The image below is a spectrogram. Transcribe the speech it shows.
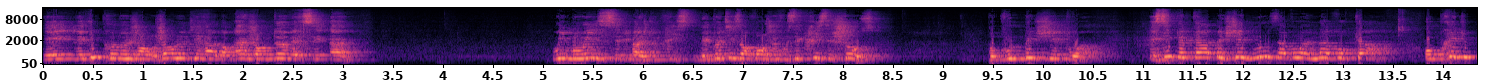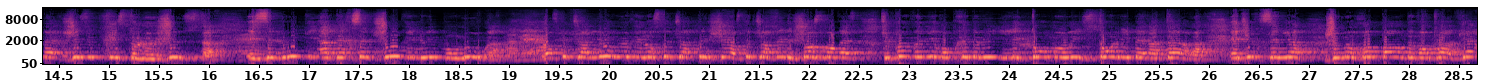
Et l'épître de Jean, Jean le dira dans 1 Jean 2, verset 1. Oui, Moïse, c'est l'image de Christ. Mes petits enfants, je vous écris ces choses pour que vous ne péchiez point. Et si quelqu'un a péché, nous avons un avocat auprès du Père Jésus-Christ le juste. Et c'est lui qui intercède jour et nuit pour nous. Lorsque tu as murmuré, lorsque tu as péché, lorsque tu as fait des choses mauvaises, tu peux venir auprès de lui. Il est ton Moïse, ton libérateur. Et dire Seigneur, je me repens devant toi, viens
